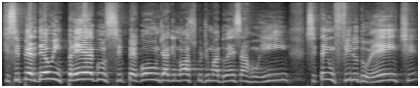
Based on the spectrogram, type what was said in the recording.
que se perdeu o emprego, se pegou um diagnóstico de uma doença ruim, se tem um filho doente.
